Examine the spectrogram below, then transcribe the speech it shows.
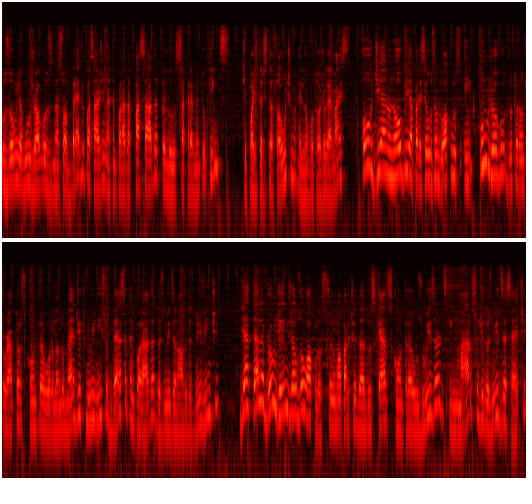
usou em alguns jogos na sua breve passagem na temporada passada pelo Sacramento Kings, que pode ter sido a sua última, ele não voltou a jogar mais. Ou Giannunobi apareceu usando óculos em um jogo do Toronto Raptors contra o Orlando Magic no início dessa temporada, 2019-2020. E até LeBron James já usou óculos. Foi uma partida dos Cavs contra os Wizards em março de 2017.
